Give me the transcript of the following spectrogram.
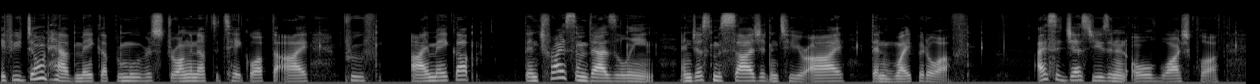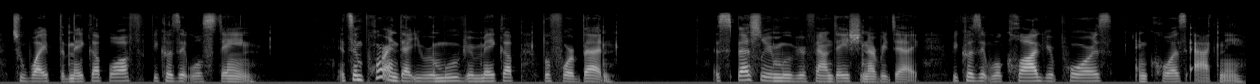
If you don't have makeup remover strong enough to take off the eye-proof eye makeup, then try some Vaseline and just massage it into your eye, then wipe it off. I suggest using an old washcloth to wipe the makeup off because it will stain. It's important that you remove your makeup before bed. Especially remove your foundation every day because it will clog your pores and cause acne.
